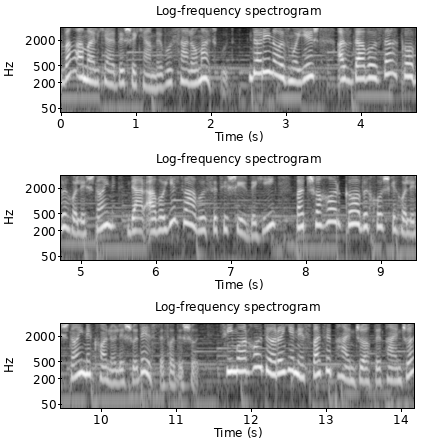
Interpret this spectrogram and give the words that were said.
و عملکرد شکمبه و سلامت بود. در این آزمایش از دوازده گاو هولشتاین در اوایل تا اواسط شیردهی و چهار گاو خشک هولشتاین کانوله شده استفاده شد. تیمارها دارای نسبت 50 به 50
